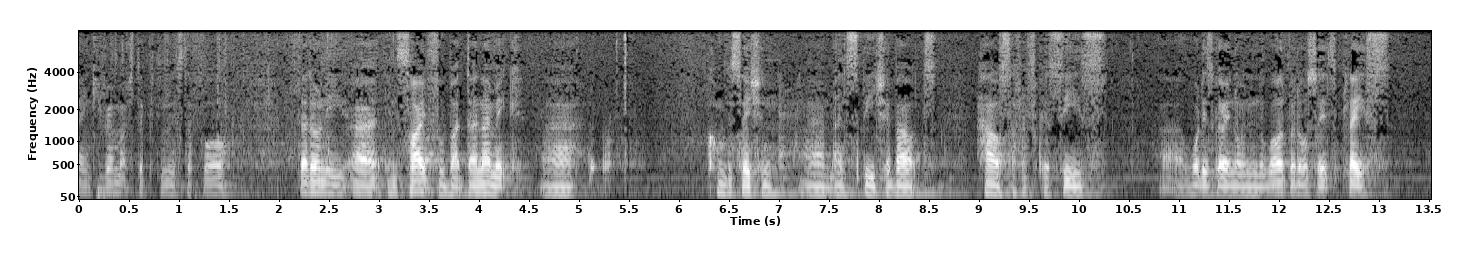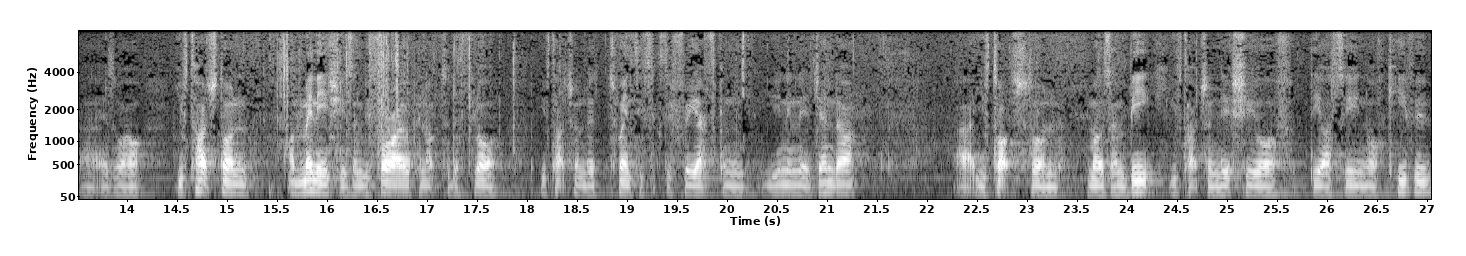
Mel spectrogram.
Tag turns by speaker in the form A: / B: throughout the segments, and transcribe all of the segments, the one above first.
A: Thank you very much, Deputy Minister, for not only uh, insightful but dynamic uh, conversation um, and speech about how South Africa sees uh, what is going on in the world, but also its place uh, as well. You've touched on, on many issues, and before I open up to the floor, you've touched on the 2063 African Union agenda. Uh, you've touched on Mozambique. You've touched on the issue of DRC North Kivu.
